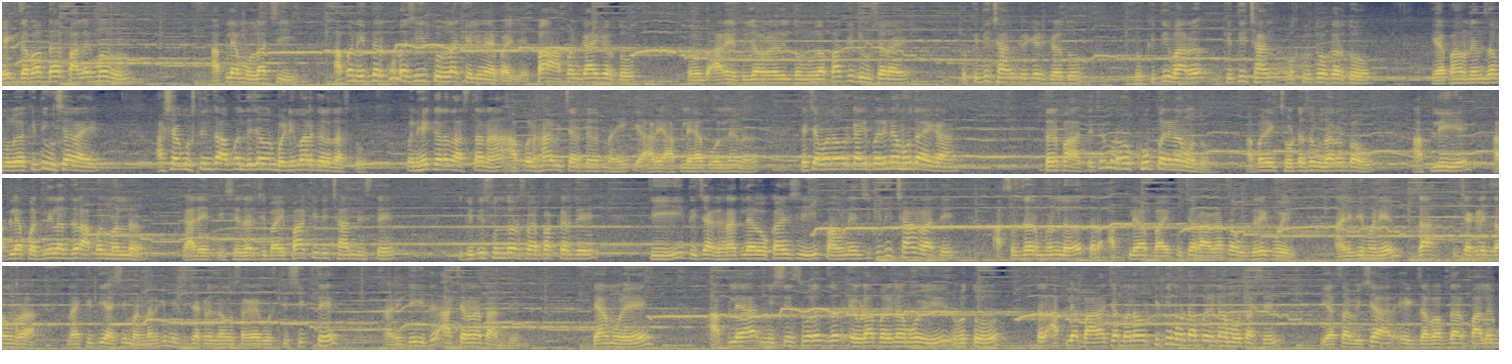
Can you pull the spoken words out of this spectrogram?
एक जबाबदार पालक म्हणून आपल्या मुलाची आपण इतर कोणाशीही तुलना केली नाही पाहिजे. पा आपण काय करतो? तर म्हणतो अरे तुझ्या वर्गातील तो मुलगा पा किती हुशार आहे. तो किती छान क्रिकेट खेळतो. तो किती भार किती छान वक्तृत्व करतो. या पाहुण्यांचा मुलगा किती हुशार आहे. अशा गोष्टींचा आपण त्याच्यावर बडीमार करत असतो. पण हे करत असताना आपण हा विचार करत नाही की अरे आपल्या ह्या बोलण्यानं त्याच्या मनावर काही परिणाम होत आहे का? तर पहा त्याच्या मनावर खूप परिणाम होतो. आपण एक छोटंसं उदाहरण पाहू. आपली आपल्या पत्नीला जर आपण म्हणलं की अरे ती शेजारची बाई पहा किती छान दिसते ती किती सुंदर स्वयंपाक करते ती तिच्या घरातल्या लोकांशी पाहुण्यांशी किती छान राहते असं जर म्हणलं तर आपल्या बायकोच्या रागाचा उद्रेक होईल. आणि ती म्हणेल जा तिच्याकडे जाऊन राहा. ना की ती अशी म्हणणार की मी तिच्याकडे जाऊन सगळ्या गोष्टी शिकते आणि ती इथे आचरणात आणते. त्यामुळे आपल्या मिसेसवरच जर एवढा परिणाम होईल होतो तर आपल्या बाळाच्या मनावर किती मोठा परिणाम होत असेल? याचा विचार एक जबाबदार पालक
